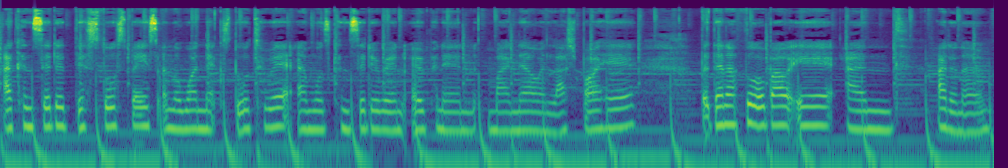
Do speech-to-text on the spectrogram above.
I considered this store space and the one next door to it and was considering opening my nail and lash bar here. But then I thought about it and I don't know.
